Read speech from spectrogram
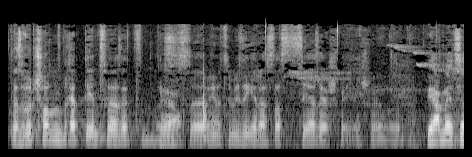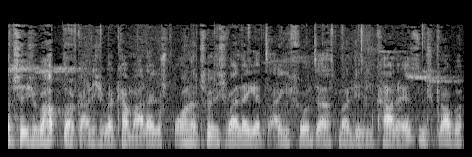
das wird schon ein Brett, den zu ersetzen. Das Ja. ist, äh, bin mir ziemlich sicher, dass das sehr, sehr schwer, schwer wird. Wir haben jetzt natürlich überhaupt noch gar nicht über Kamada gesprochen, natürlich, weil er jetzt eigentlich für uns erstmal in diesem Kader ist. Und ich glaube,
